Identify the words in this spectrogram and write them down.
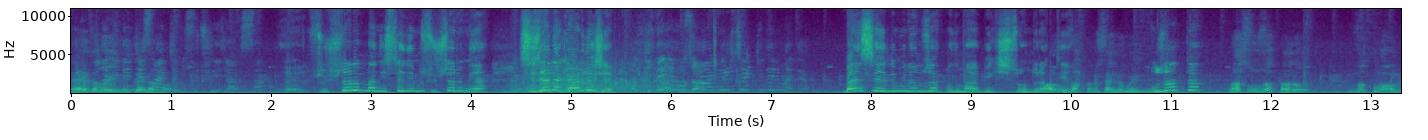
Nerede bu Karakola 50 gidince TL var? kimi suçlayacaksın? Suçlarım ben istediğimi suçlarım ya. Size ne kardeşim? Gidelim o zaman yürüyecek gidelim hadi. Ben size 50 milyon uzatmadım abi. Bir kişi son durak Abi diye. uzattı mı seninle bu 50'yi? Uzattım. Nasıl uzattı adam? Uzattı mı abi?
